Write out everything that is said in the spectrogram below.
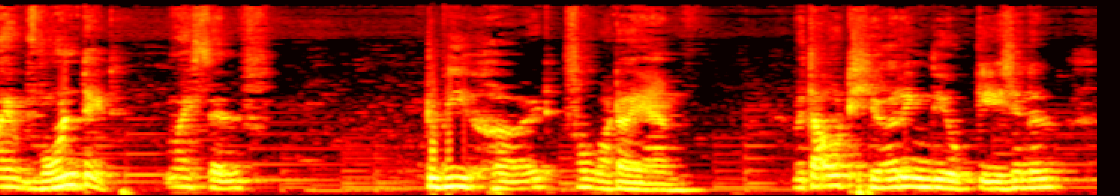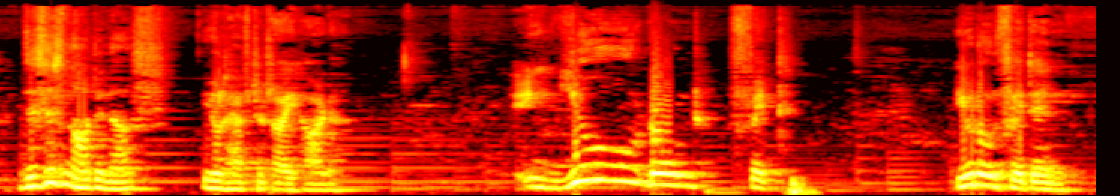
I wanted myself to be heard for what I am without hearing the occasional, this is not enough, you'll have to try harder. You don't fit. You don't fit in.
